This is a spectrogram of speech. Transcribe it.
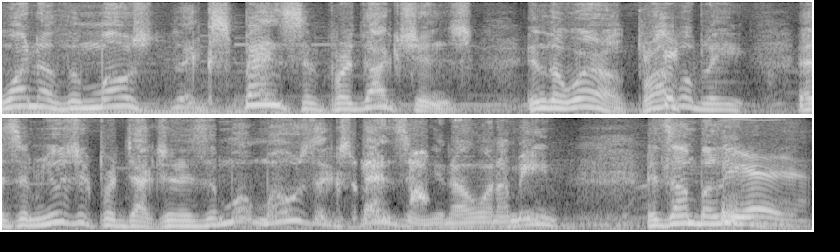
one of the most expensive productions in the world. Probably as a music production is the mo- most expensive. You know what I mean? It's unbelievable. Yeah,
